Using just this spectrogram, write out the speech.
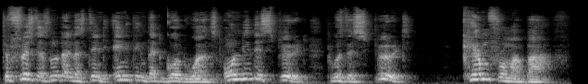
The flesh does not understand anything that God wants, only the spirit, because the spirit came from above.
